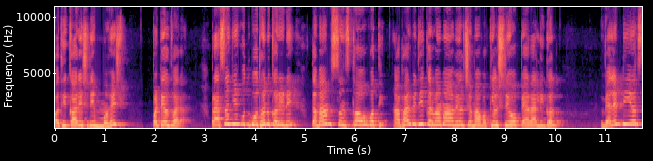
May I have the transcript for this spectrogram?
અધિકારી શ્રી મહેશ પટેલ દ્વારા પ્રાસંગિક ઉદ્બોધન કરીને તમામ સંસ્થાઓ વતી આભાર વિધિ કરવામાં આવેલ, જેમાં વકીલશ્રીઓ, પેરાલીગલ, વેલેન્ટિયર્સ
